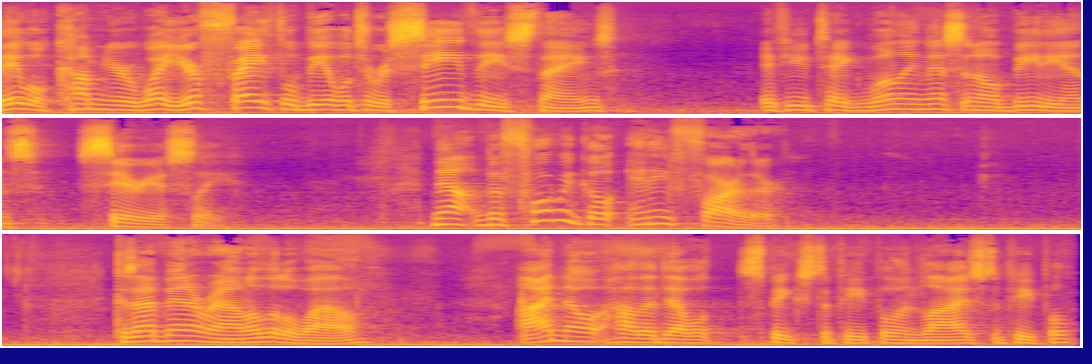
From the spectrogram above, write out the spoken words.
They will come your way. Your faith will be able to receive these things if you take willingness and obedience seriously. Now, before we go any farther, because I've been around a little while, I know how the devil speaks to people and lies to people.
